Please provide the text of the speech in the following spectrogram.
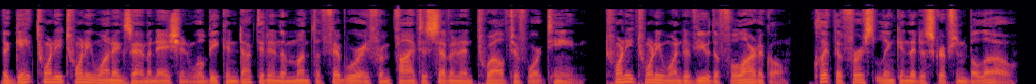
The GATE 2021 examination will be conducted in the month of February from 5 to 7 and 12 to 14, 2021 To view the full article, click the first link in the description below.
